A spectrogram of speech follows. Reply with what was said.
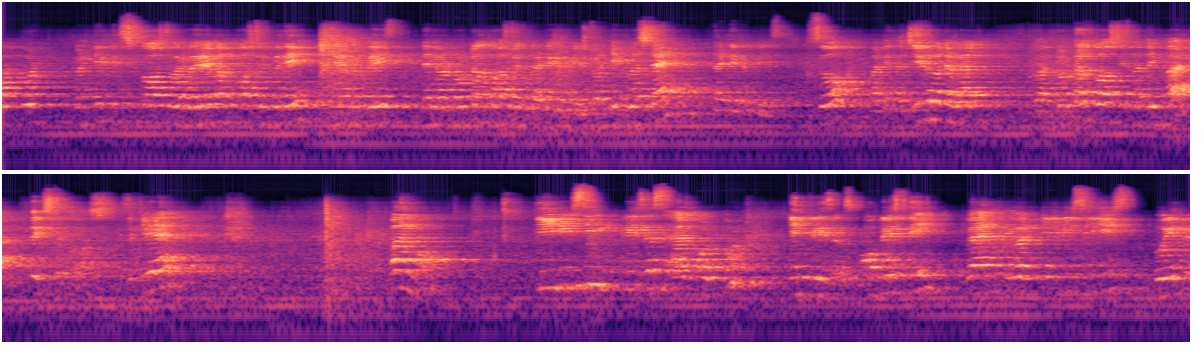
output, 20 fixed cost, or variable cost will be the 10 rupees, then your total cost will be 30 rupees, 20 plus 10, 30 rupees. So, but in the zero level, your total cost is nothing but fixed cost. Is it clear? One more. TVC increases as output increases. Obviously, when your TVC is going to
